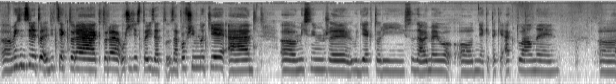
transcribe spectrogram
myslím si, že to je edícia, ktorá, ktorá určite stojí za, to, za povšimnutie a uh, myslím, že ľudia, ktorí sa zaujímajú o, nejaké také aktuálne uh,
